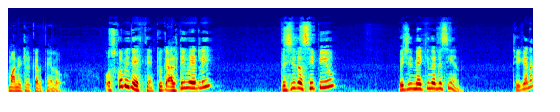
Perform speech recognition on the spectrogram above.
مانیٹر کرتے ہیں لوگ۔ اس کو بھی دیکھتے ہیں، کیونکہ ultimately this is the C P U which is making the decision ٹھیک ہے نا؟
